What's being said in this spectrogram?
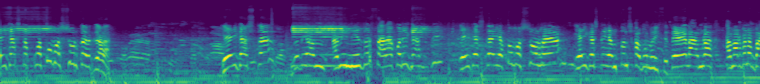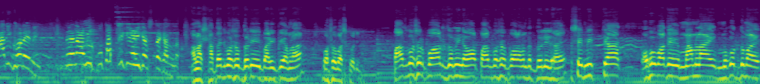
এই গাছটা কত বছরকার গাড়া এই গাছটা যদি আম- নিজে চারা করে গাছছি, এই গাছটা এত বছর হয়ে, এই গাছটা এমতন সবল হয়েছে তাহলে আমরা, আমার মানে বাড়ি ঘরে নেই। তাহলে আমি কোথা থেকে এই গাছটা গাড়লাম আমরা সাতাশ বছর ধরে এই বাড়িতে আমরা বসবাস করি। পাঁচ বছর পর জমি নেওয়ার, পাঁচ বছর পর আমাদের দলিল হয়, সে মিথ্যা অপবাদে মামলায় মোকদ্দমায়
